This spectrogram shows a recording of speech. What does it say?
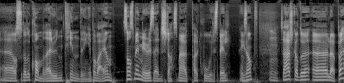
Eh, og så skal du komme deg rundt hindringer på veien. Sånn som i Mirror's Edge, da, som er jo et parkourspill. Ikke sant? Så her skal du eh, løpe.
